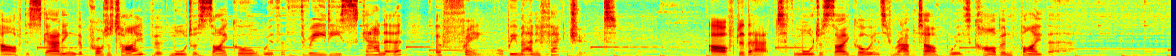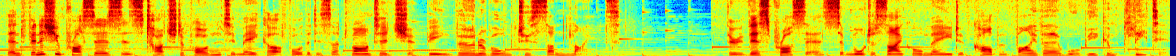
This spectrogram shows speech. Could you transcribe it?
After scanning the prototype of motorcycle with a 3D scanner, a frame will be manufactured. After that, the motorcycle is wrapped up with carbon fibre. Then finishing process is touched upon to make up for the disadvantage of being vulnerable to sunlight. Through this process, a motorcycle made of carbon fiber will be completed.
